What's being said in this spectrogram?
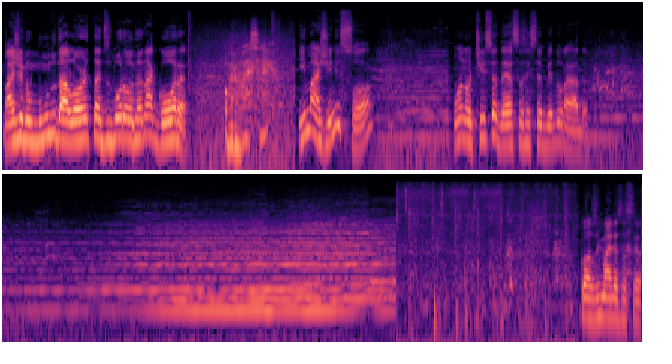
Imagina, o mundo da lore tá desmoronando agora. What do I say? Imagine só uma notícia dessas receber do nada. Gosto demais dessa cena.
